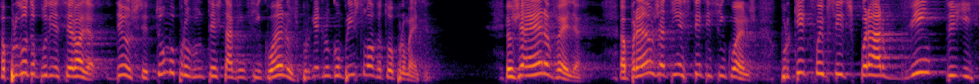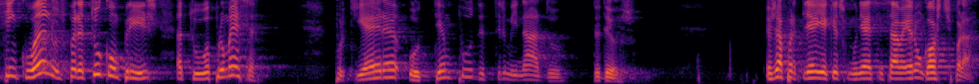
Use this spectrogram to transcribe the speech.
A pergunta podia ser: olha, Deus, se tu me prometeste há 25 anos, por que é que não cumpriste logo a tua promessa? Eu já era velha. Abraão já tinha 75 anos. Por que é que foi preciso esperar 25 anos para tu cumprires a tua promessa? Porque era o tempo determinado de Deus. Eu já partilhei, aqueles que me conhecem sabem, eu não gosto de esperar.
